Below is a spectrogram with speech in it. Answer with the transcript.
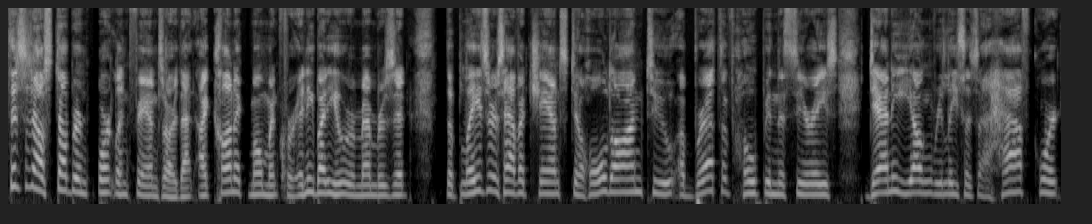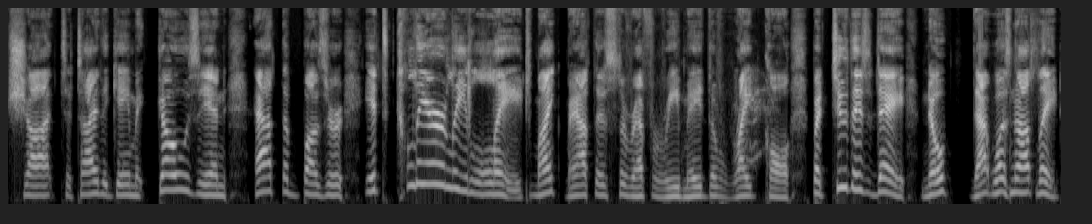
this is how stubborn portland fans are. That iconic moment for anybody who remembers it. The blazers have a chance to hold on to a breath of hope in the series. Danny young releases a half court shot to tie the game. It goes in at the buzzer. It's clearly late. Mike Mathis, the referee, made the right call. But to this day, nope, that was not late.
